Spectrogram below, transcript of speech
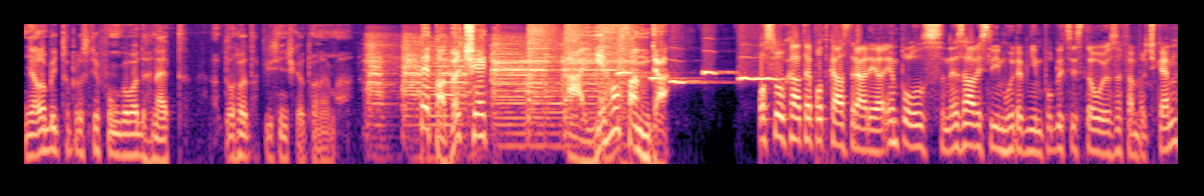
mělo by to prostě fungovat hned. A tohle ta písnička to nemá. Pepa Vlček a jeho fanda. Posloucháte podcast Rádia Impuls nezávislým hudebním publicistou Josefem Vlčkem.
